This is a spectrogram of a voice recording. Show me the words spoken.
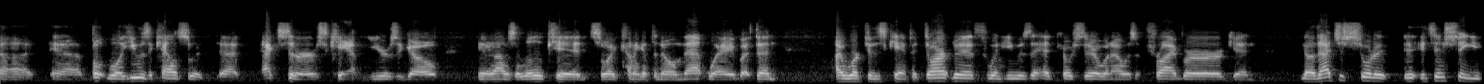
uh, uh, but well, he was a counselor at, Exeter's camp years ago. You know, I was a little kid, so I kind of got to know him that way. But then I worked at his camp at Dartmouth when he was the head coach there. When I was at Fryeburg, and know that just sort of it, it's interesting. You,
